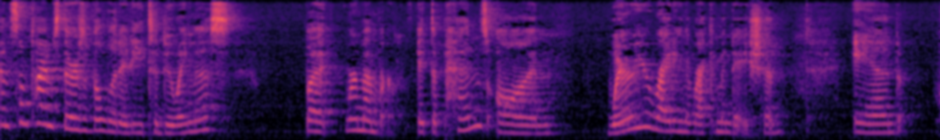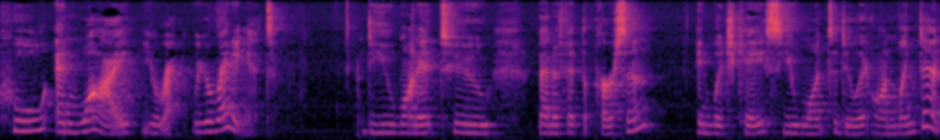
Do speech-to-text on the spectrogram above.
And sometimes there's validity to doing this, but remember, it depends on where you're writing the recommendation and who and why you're, you're writing it. Do you want it to benefit the person? In which case, you want to do it on LinkedIn.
